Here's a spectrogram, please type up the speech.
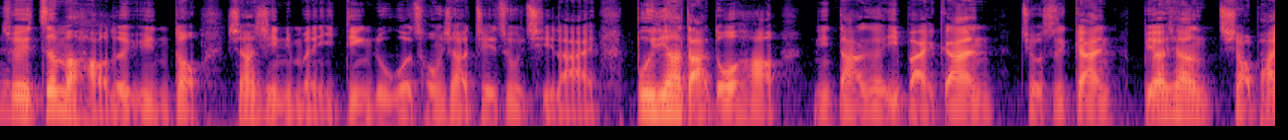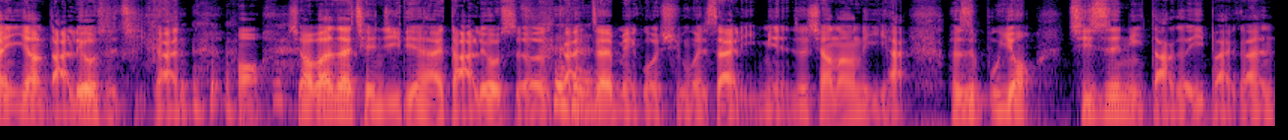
所以这么好的运动，相信你们一定，如果从小接触起来，不一定要打多好，你打个一百杆、九十杆，不要像小潘一样打六十几杆 哦。小潘在前几天还打六十二杆，在美国巡回赛里面，这相当厉害。可是不用，其实你打个一百杆。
